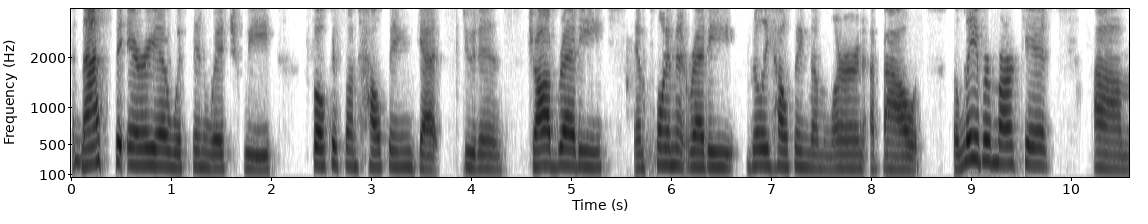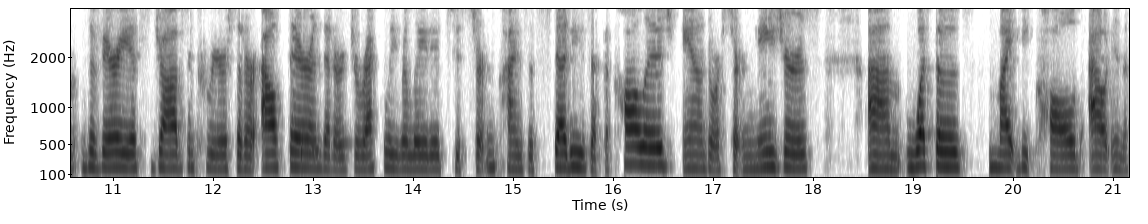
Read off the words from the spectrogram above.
And that's the area within which we focus on helping get students job ready, employment ready, really helping them learn about the labor market, um, the various jobs and careers that are out there and that are directly related to certain kinds of studies at the college and or certain majors, um, what those might be called out in the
